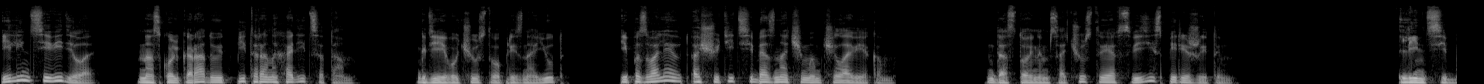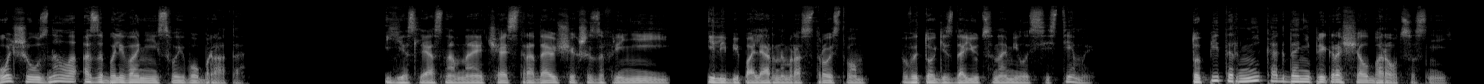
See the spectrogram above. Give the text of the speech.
и Линси видела, насколько радует Питера находиться там, где его чувства признают и позволяют ощутить себя значимым человеком, достойным сочувствия в связи с пережитым. Линдси больше узнала о заболевании своего брата. Если основная часть страдающих шизофренией или биполярным расстройством в итоге сдаются на милость системы, то Питер никогда не прекращал бороться с ней.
